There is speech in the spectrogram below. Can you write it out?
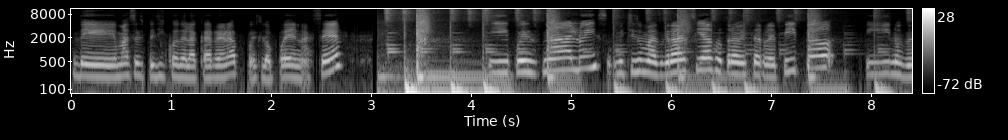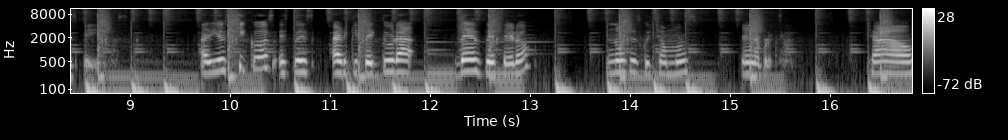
de más específico de la carrera, pues lo pueden hacer. Y pues nada, Luis, muchísimas gracias. Otra vez te repito y nos despedimos. Adiós chicos, esto es Arquitectura desde cero. Nos escuchamos en la próxima. Chao.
